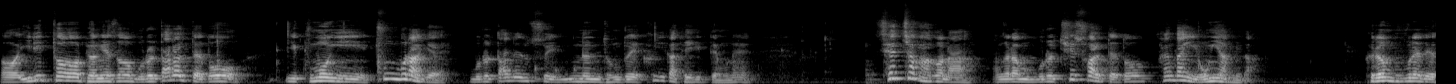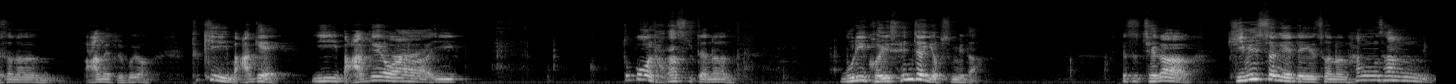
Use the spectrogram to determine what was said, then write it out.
어, 2리터 병에서 물을 따를 때도 이 구멍이 충분하게 물을 따를 수 있는 정도의 크기가 되기 때문에 세척하거나 안 그러면 물을 취수할 때도 상당히 용이합니다. 그런 부분에 대해서는 마음에 들고요. 특히 이 마개, 이 마개와 이 뚜껑을 닫았을 때는 물이 거의 샌 적이 없습니다. 그래서 제가 기밀성에 대해서는 항상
